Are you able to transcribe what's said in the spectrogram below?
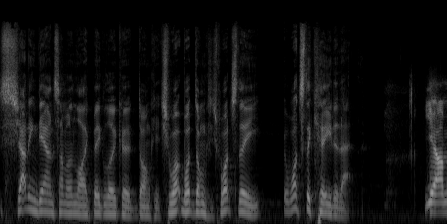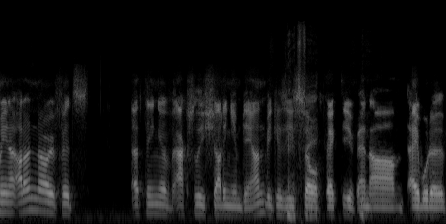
shutting down someone like Big Luka Doncic, what what Doncic? What's the what's the key to that? Yeah, I mean, I don't know if it's a thing of actually shutting him down because he's so effective and um, able to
